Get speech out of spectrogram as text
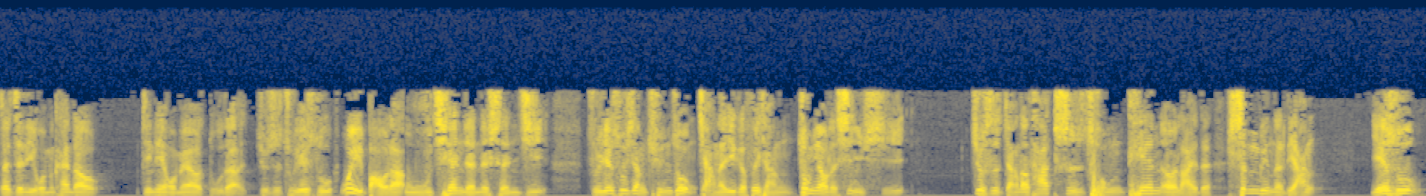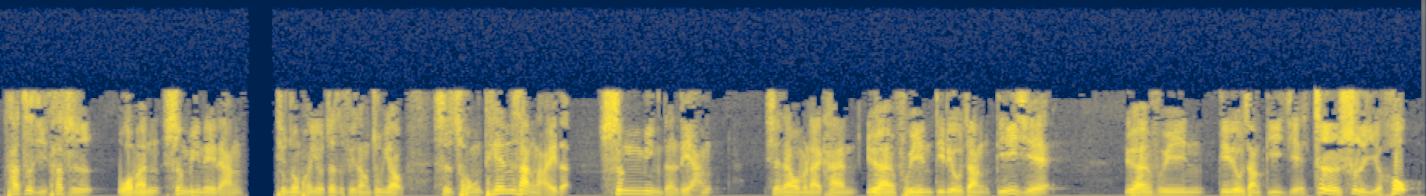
在这里，我们看到今天我们要读的就是主耶稣喂饱了五千人的神迹。主耶稣向群众讲了一个非常重要的信息。就是讲到他是从天而来的生命的粮，耶稣他自己他是我们生命的粮。听众朋友，这是非常重要，是从天上来的生命的粮。现在我们来看约翰福音第六章第一节，约翰福音第六章第一节，这事以后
